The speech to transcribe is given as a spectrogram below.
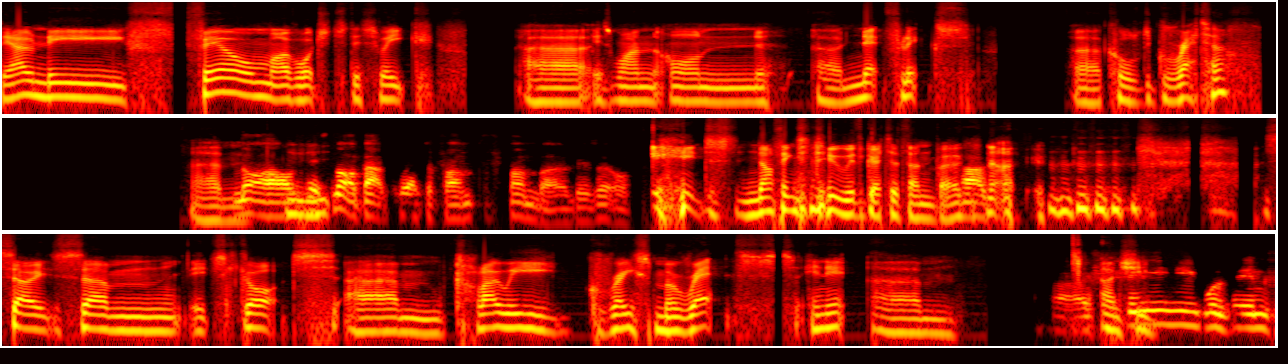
the only film I've watched this week uh, is one on uh, Netflix uh, called Greta. Um, Not, n- it's not about Greta Thun- Thunberg, is it? Or, it's nothing to do with Greta Thunberg. Oh. No. So it's um it's got um Chloe Grace Moretz in it. Um uh, And she, she- was in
